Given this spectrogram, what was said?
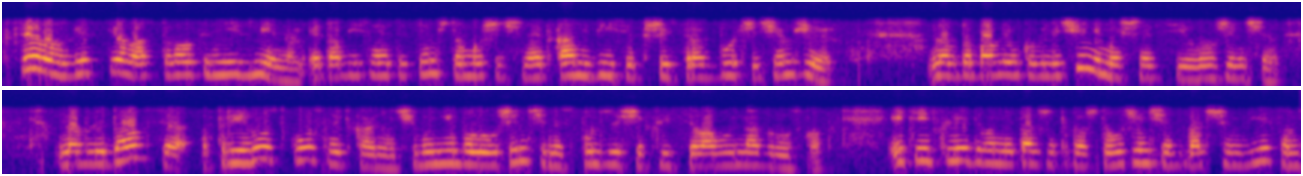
В целом вес тела оставался неизменным. Это объясняется тем, что мышечная ткань весит в 6 раз больше, чем жир. Но в добавлении к увеличению мышечной силы у женщин наблюдался прирост костной ткани, чего не было у женщин, использующих силовую нагрузку. Эти исследования также показывают, что у женщин с большим весом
